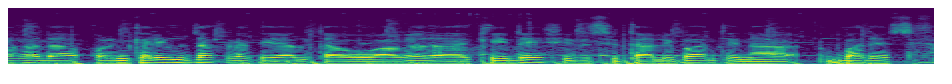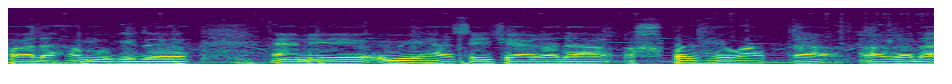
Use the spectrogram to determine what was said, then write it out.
هغه د قرآن کریم زده کړه کوي هلته او هغه د کیدای شي داسې طالبان ترې نه بد استفاده هم وکړي د یعنې وې هڅې چې هغه د خپل هیواد ته هغه د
